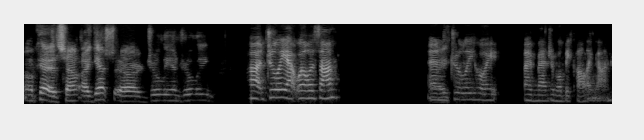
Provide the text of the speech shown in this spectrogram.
Okay, it sound, I guess, uh, Julie and Julie, Uh, Julie Atwell is on. And Right. Julie Hoyt, I imagine will be calling on,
